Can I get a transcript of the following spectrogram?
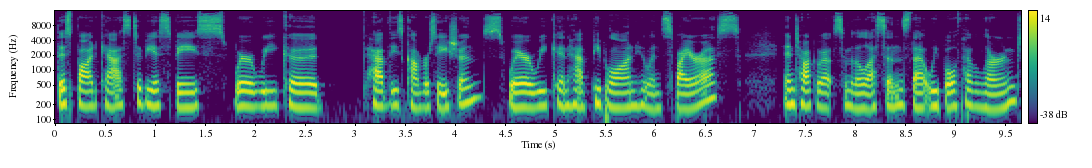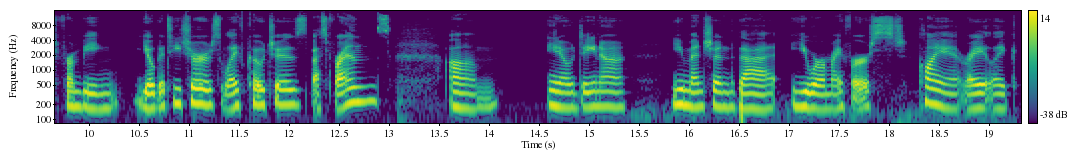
this podcast to be a space where we could have these conversations, where we can have people on who inspire us and talk about some of the lessons that we both have learned from being yoga teachers, life coaches, best friends. Um, you know, Dana, you mentioned that you were my first client, right? Like,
